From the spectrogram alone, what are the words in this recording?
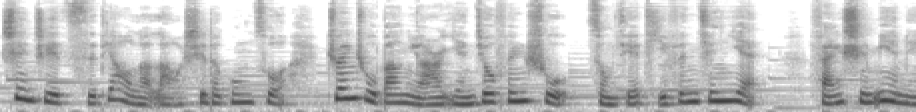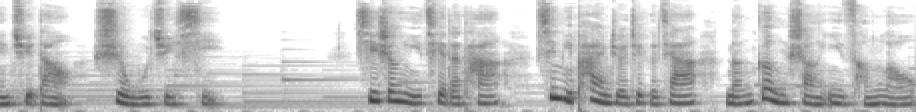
甚至辞掉了老师的工作，专注帮女儿研究分数、总结提分经验，凡事面面俱到，事无巨细。牺牲一切的她，心里盼着这个家能更上一层楼，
